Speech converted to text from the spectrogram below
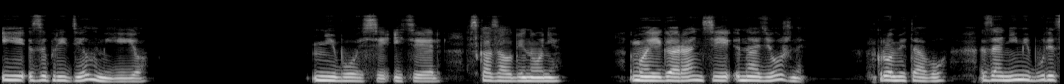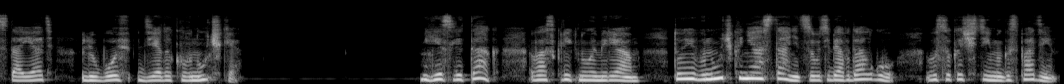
и за пределами ее». «Не бойся, Итиэль», — сказал Бинони. «Мои гарантии надежны. Кроме того, за ними будет стоять любовь деда к внучке». «Если так, — воскликнула Мириам, — то и внучка не останется у тебя в долгу, высокочтимый господин».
